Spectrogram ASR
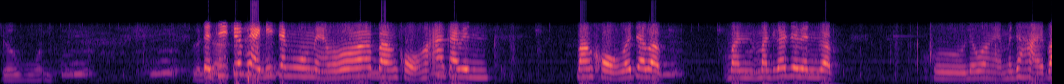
เจอวัวอีกล้วแต่จะเท็กเจอร์แพ็กนี่จะงงหน่อยเพราะว่าบางของก็อาจกลายเป็นบางของก็จะแบบ มันมันก็จะเป็นแบบเออเรียกว่าไง มันจะหายไป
